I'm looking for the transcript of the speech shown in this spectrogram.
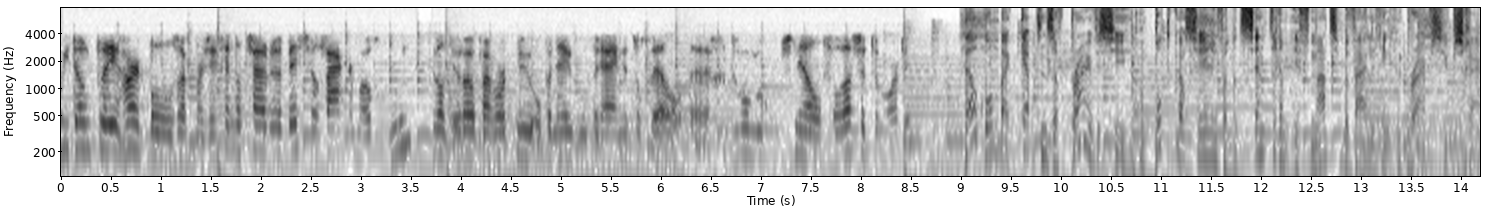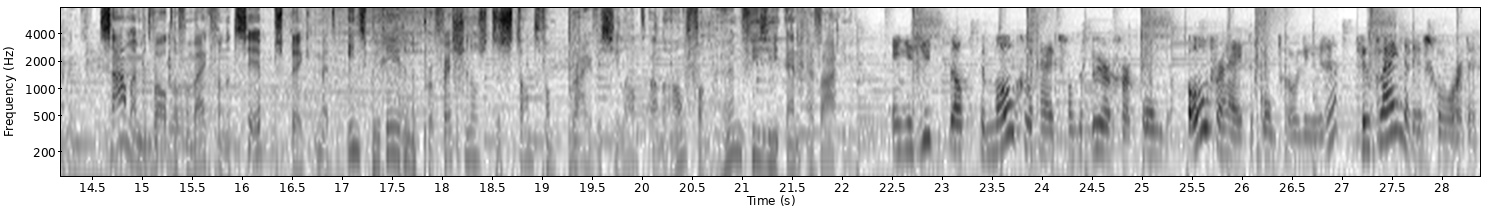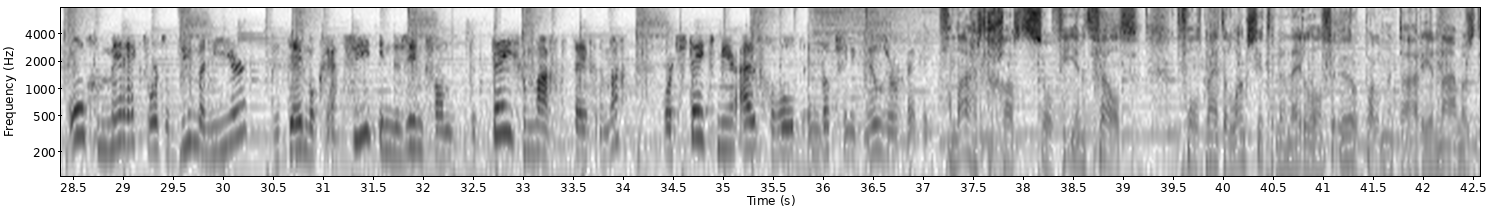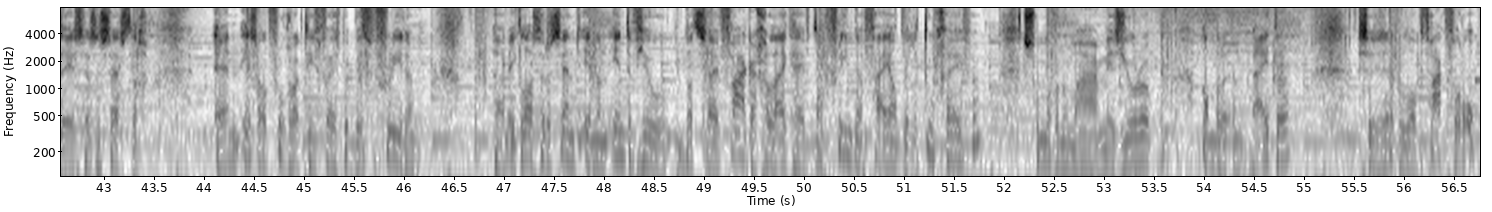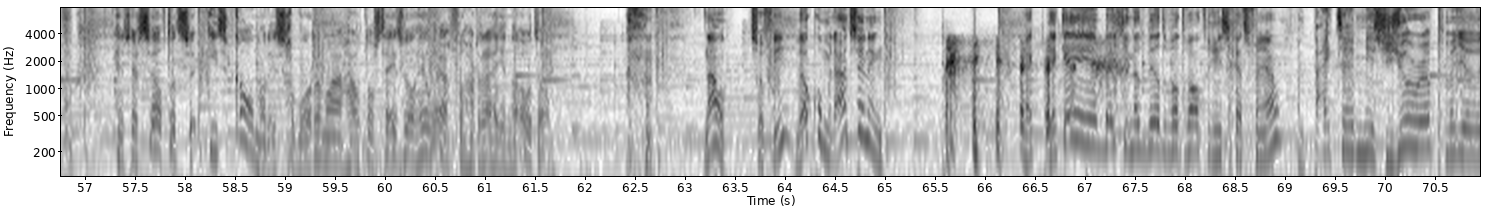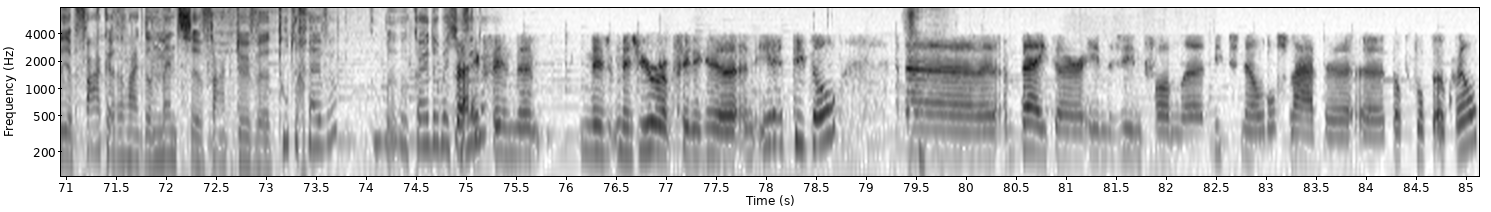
we don't play hardball, zou ik maar zeggen. En dat zouden we best wel vaker mogen doen. Want Europa wordt nu op een heleboel terreinen toch wel uh, gedwongen om snel volwassen te worden. Welkom bij Captains of Privacy, een podcastserie van het Centrum Informatiebeveiliging en Privacybescherming. Samen met Walter van Wijk van het CIP spreek ik met inspirerende professionals de stand van privacyland aan de hand van hun visie en ervaringen. En je ziet dat de mogelijkheid van de burger om de overheid te controleren veel kleiner is geworden. Ongemerkt wordt op die manier de democratie in de zin van de tegenmacht tegen de macht wordt steeds meer uitgehold en dat vind ik heel zorgwekkend. Vandaag is de gast Sophie in het veld. Volgens mij de langzittende Nederlandse Europarlementariër namens D66. En is ook vroeger actief geweest bij Bits for Freedom. Ehm, ik las recent in een interview dat zij vaker gelijk heeft dan vriend en vijand willen toegeven. Sommigen noemen haar Miss Europe, anderen een bijter. Ze loopt vaak voorop en zegt zelf dat ze iets kalmer is geworden, maar houdt nog steeds wel heel erg van hard rijden in de auto. nou, Sophie, welkom in de uitzending. Ken je een beetje dat beeld wat Walter hier schetst van jou? Een bijter, Miss Europe. Je, je hebt vaker gelijk dan mensen vaak durven toe te geven. Kan je er een beetje nou, vinden? Ik vind... Uh Miss, Miss Europe vind ik uh, een eretitel. Uh, een bijter in de zin van uh, niet snel loslaten, dat klopt ook wel.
